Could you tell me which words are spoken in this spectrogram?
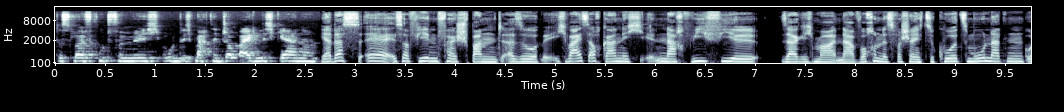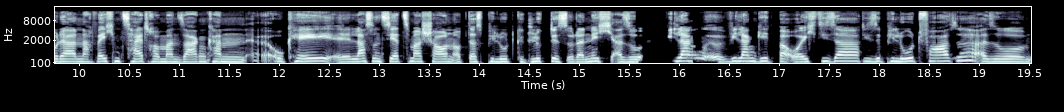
das läuft gut für mich und ich mache den Job eigentlich gerne. Ja, das äh, ist auf jeden Fall spannend. Also ich weiß auch gar nicht, nach wie viel sage ich mal, na Wochen ist wahrscheinlich zu kurz, Monaten oder nach welchem Zeitraum man sagen kann, äh, okay, äh, lass uns jetzt mal schauen, ob das Pilot geglückt ist oder nicht. Also wie lang, äh, wie lang geht bei euch dieser, diese Pilotphase? Also ein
